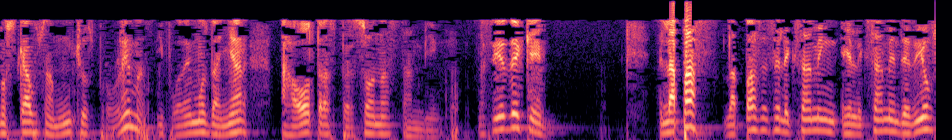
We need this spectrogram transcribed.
nos causa muchos problemas y podemos dañar a otras personas también. Así es de que la paz, la paz es el examen, el examen de Dios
